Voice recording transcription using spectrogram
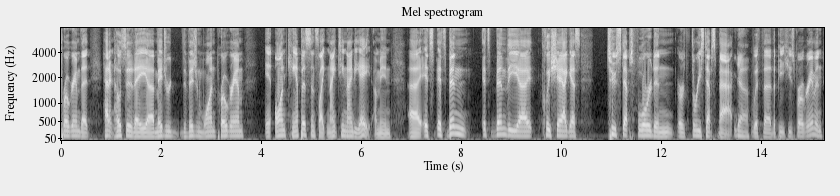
program that hadn't hosted a major Division One program i on campus since like 1998. I mean, it's it's been it's been the cliche, I guess, two steps forward and or three steps back. Yeah. with uh, the Pete Hughes program, and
